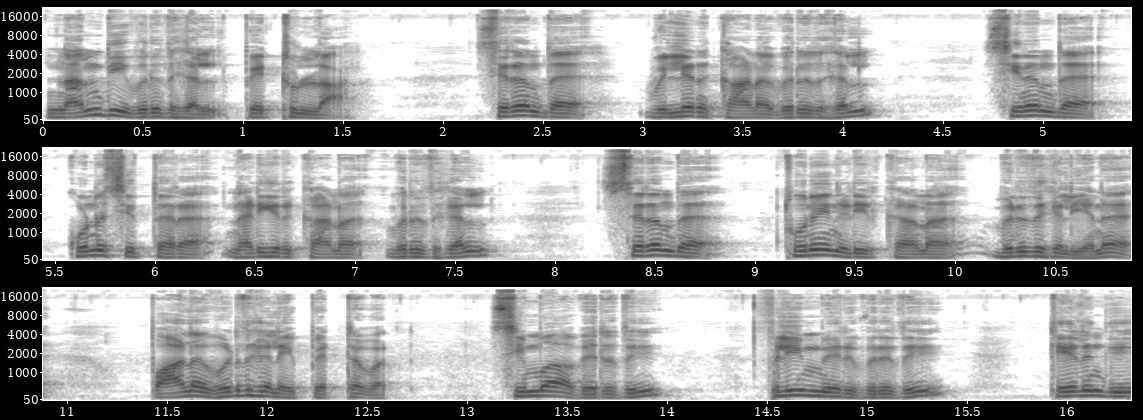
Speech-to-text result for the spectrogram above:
நந்தி விருதுகள் பெற்றுள்ளார். சிறந்த வில்லனுக்கான விருதுகள் சிறந்த குணச்சித்திர நடிகருக்கான விருதுகள் சிறந்த துணை நடிகருக்கான விருதுகள் என பல விருதுகளை பெற்றவர். சிமா விருது ஃபிலிம்பேர் விருது தெலுங்கு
